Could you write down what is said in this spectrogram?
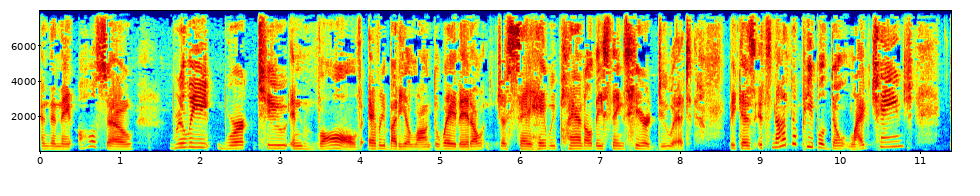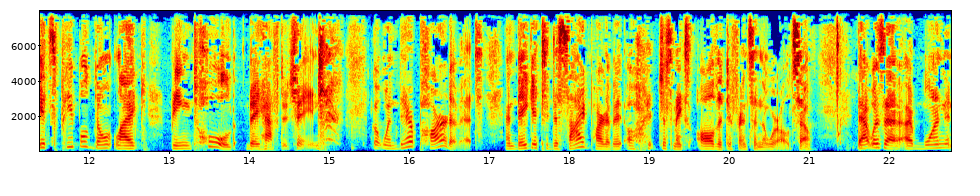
and then they also really work to involve everybody along the way. They don't just say, hey, we planned all these things here, do it. Because it's not that people don't like change, it's people don't like being told they have to change. But when they're part of it and they get to decide part of it, oh, it just makes all the difference in the world. So that was a, a one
